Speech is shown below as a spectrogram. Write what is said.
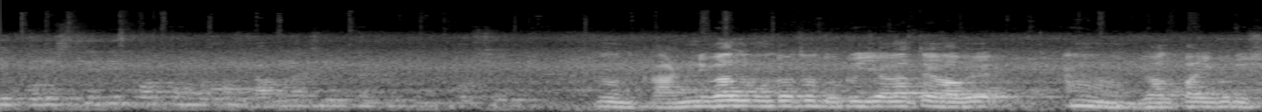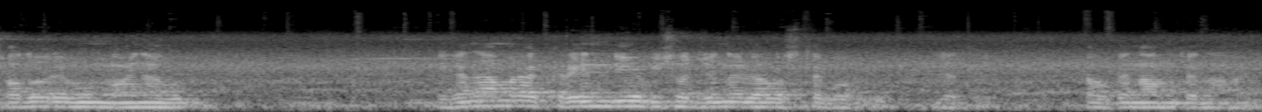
এই পরিস্থিতির পর কোনো রকম ভাবনা চিন্তা দেখুন কার্নিভাল মূলত দুটো জায়গাতে হবে জলপাইগুড়ি সদর এবং ময়নাগুড়ি। এখানে আমরা ক্রেন দিয়ে বিসর্জনের ব্যবস্থা করব যাতে কাউকে নামতে না হয়।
